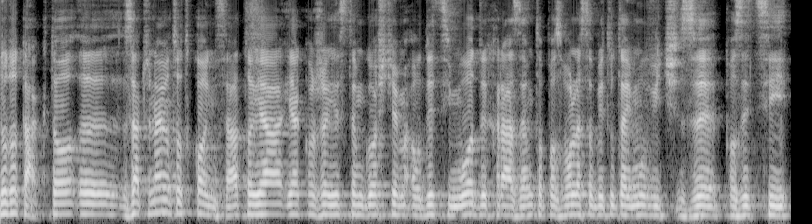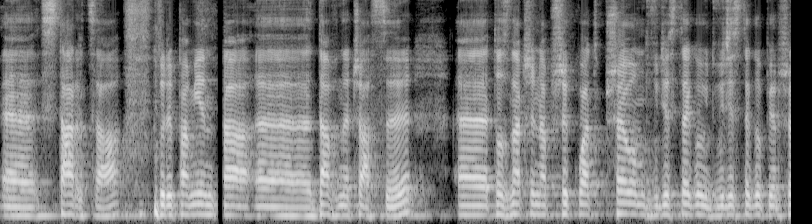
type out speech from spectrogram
No to tak, to y, zaczynając od końca, to ja, jako że jestem gościem audycji Młodych Razem, to pozwolę sobie tutaj mówić z pozycji e, starca, który pamięta e, dawne czasy. E, to znaczy na przykład przełom XX i XXI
